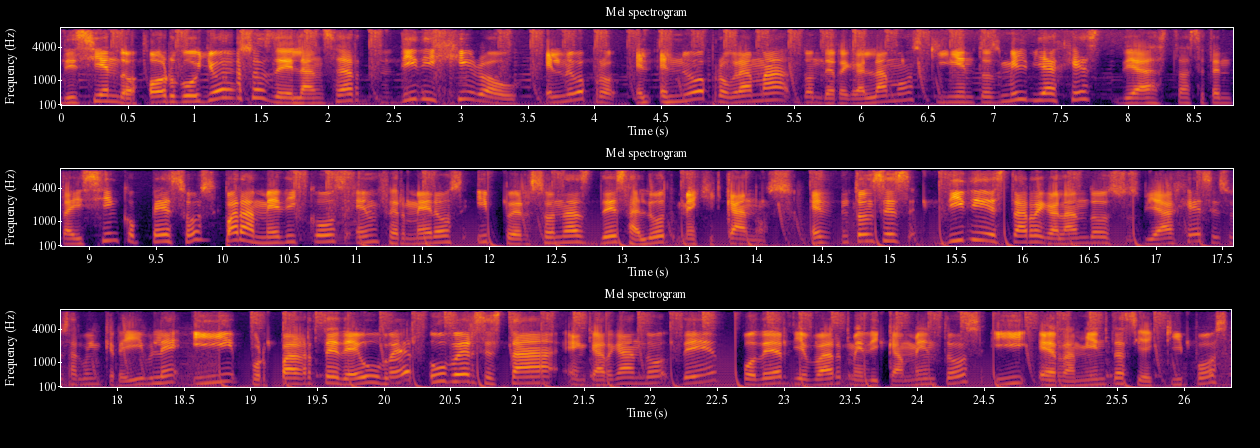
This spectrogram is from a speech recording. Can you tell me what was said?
diciendo orgullosos de lanzar Didi Hero, el nuevo, el, nuevo programa donde regalamos 500 mil viajes de hasta 75 pesos para médicos, enfermeros y personas de salud mexicanos. Entonces Didi está regalando sus viajes, eso es algo increíble y por parte de Uber Uber, se está encargando de poder llevar medicamentos y herramientas y equipos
